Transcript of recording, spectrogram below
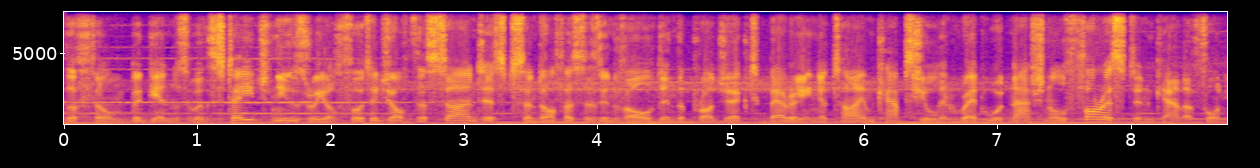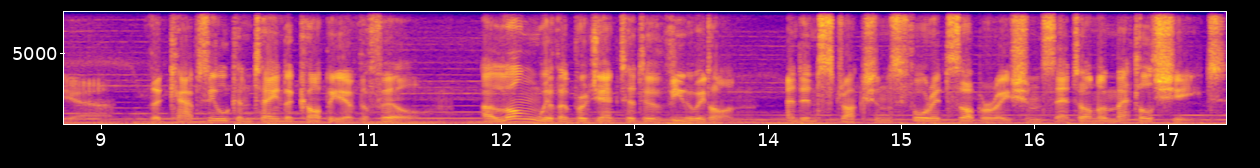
The film begins with staged newsreel footage of the scientists and officers involved in the project burying a time capsule in Redwood National Forest in California. The capsule contained a copy of the film, along with a projector to view it on, and instructions for its operation set on a metal sheet.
